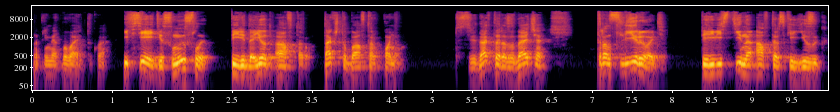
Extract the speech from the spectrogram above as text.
например, бывает такое. И все эти смыслы передает автору, так, чтобы автор понял. То есть редактора задача транслировать, перевести на авторский язык.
